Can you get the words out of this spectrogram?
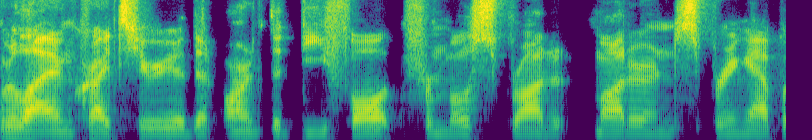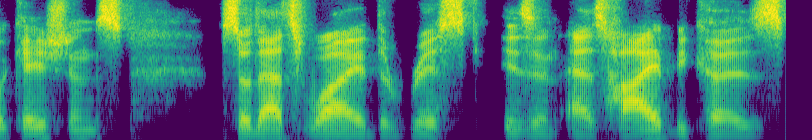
rely on criteria that aren't the default for most modern Spring applications. So that's why the risk isn't as high because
